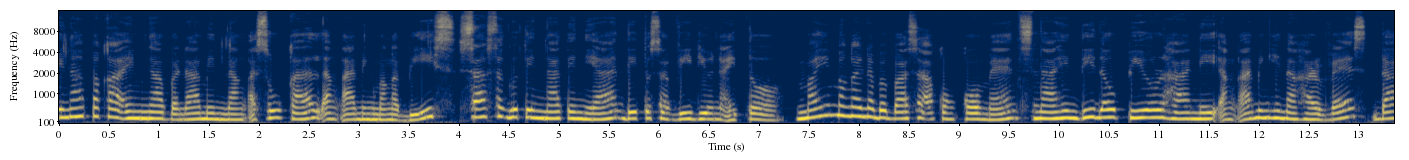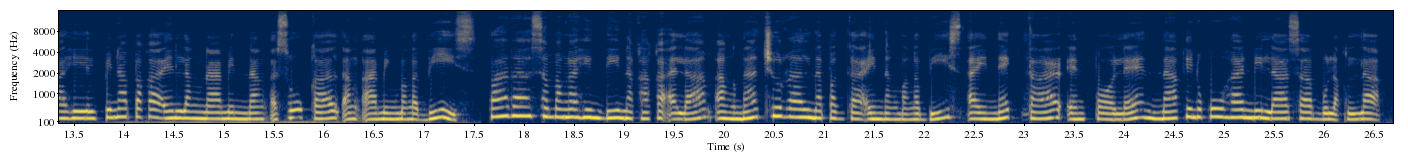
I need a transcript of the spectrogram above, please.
Pinapakain nga ba namin ng asukal ang aming mga bees? Sasagutin natin yan dito sa video na ito. May mga nababasa akong comments na hindi daw pure honey ang aming hinaharvest dahil pinapakain lang namin ng asukal ang aming mga bees. Para sa mga hindi nakakaalam, ang natural na pagkain ng mga bees ay nectar and pollen na kinukuha nila sa bulaklak.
